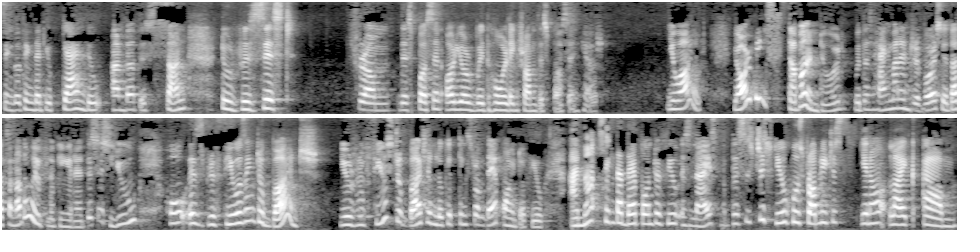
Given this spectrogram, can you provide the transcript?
single thing that you can do under the sun to resist from this person or you're withholding from this person here. You are. You're being stubborn, dude, with this hangman in reverse here. That's another way of looking at it. This is you who is refusing to budge. You refuse to budge and look at things from their point of view. I'm not saying that their point of view is nice, but this is just you who's probably just, you know, like, um,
